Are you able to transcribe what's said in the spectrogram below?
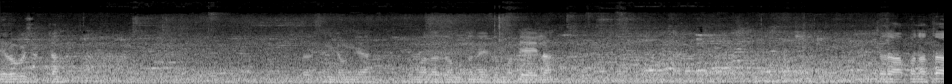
हे बघू शकता. दर्शन घेऊन घ्या. तुम्हाला जमतं नाही जमत यायला. तर आपण आता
